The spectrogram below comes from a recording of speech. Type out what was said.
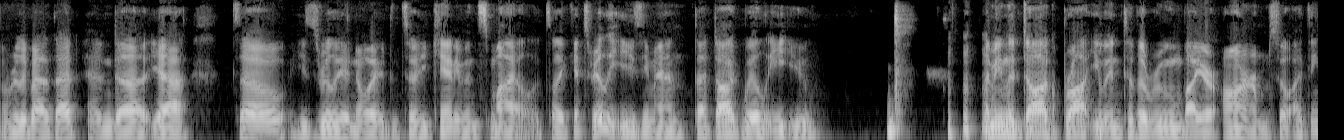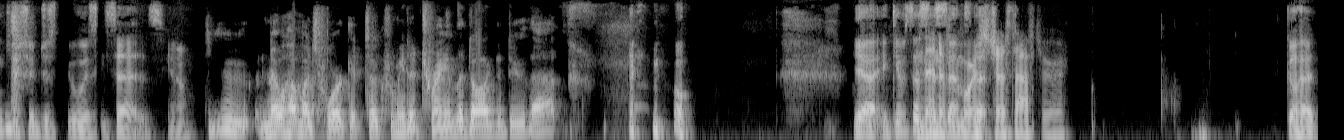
I'm really bad at that. And uh, yeah, so he's really annoyed and so he can't even smile. It's like, it's really easy, man. That dog will eat you. I mean, the dog brought you into the room by your arm, so I think you should just do as he says, you know? Do you know how much work it took for me to train the dog to do that? Yeah, it gives us And then, of course, that. just after Go ahead.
